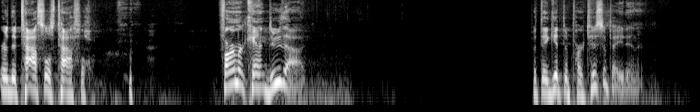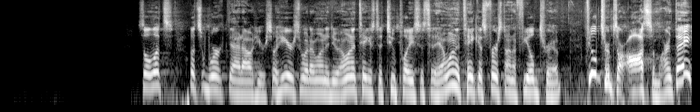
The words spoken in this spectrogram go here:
or the tassels tassel. farmer can't do that. But they get to participate in it. So let's let's work that out here. So here's what I want to do. I want to take us to two places today. I want to take us first on a field trip. Field trips are awesome, aren't they?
